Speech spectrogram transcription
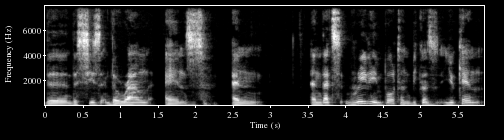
the the season the round ends, and and that's really important because you can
